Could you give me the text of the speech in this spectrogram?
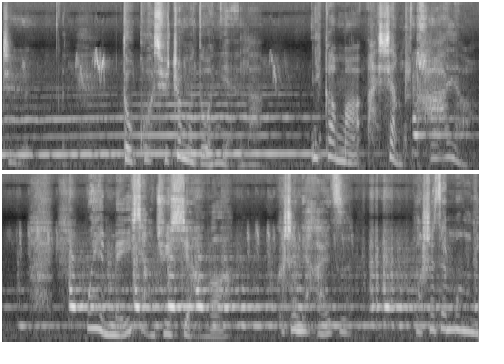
这都过去这么多年了，你干嘛还想着他呀？我也没想去想啊，可是那孩子老是在梦里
